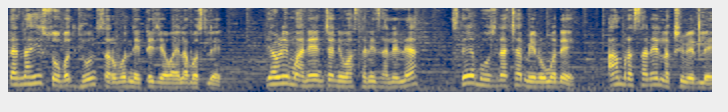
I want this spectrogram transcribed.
त्यांनाही सोबत घेऊन सर्व नेते जेवायला बसले. यावेळी माने यांच्या निवासस्थानी झालेल्या स्नेहभोजनाच्या मेनूमध्ये आमरसाने लक्ष वेधले.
